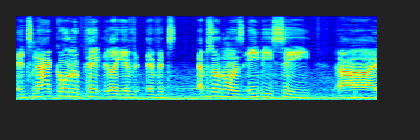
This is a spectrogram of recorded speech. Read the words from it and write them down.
it's not going to pick, like, if, if it's episode one is ABC, uh,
